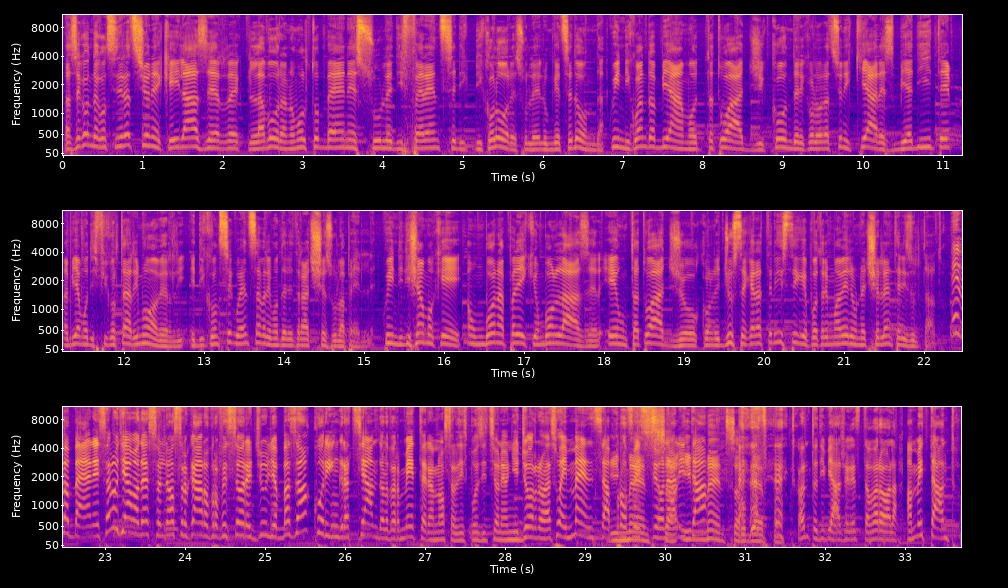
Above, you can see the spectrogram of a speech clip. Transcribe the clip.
La seconda considerazione è che i laser lavorano molto bene sulle differenze di, di colore, sulle lunghezze d'onda. Quindi quando abbiamo tatuaggi con delle colorazioni chiare sbiadite, abbiamo difficoltà a rimuoverli e di conseguenza avremo delle tracce sulla pelle. Quindi diciamo che un buon apparecchio, un buon laser e un tatuaggio con le giuste caratteristiche potremmo avere un eccellente risultato. E va bene, salutiamo adesso il nostro caro professore Giulio Basocco, ringraziandolo per mettere a nostra disposizione ogni giorno la sua immensa, Immensa, professionalità. immensa, Roberta. Quanto ti piace questa parola? A me tanto.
